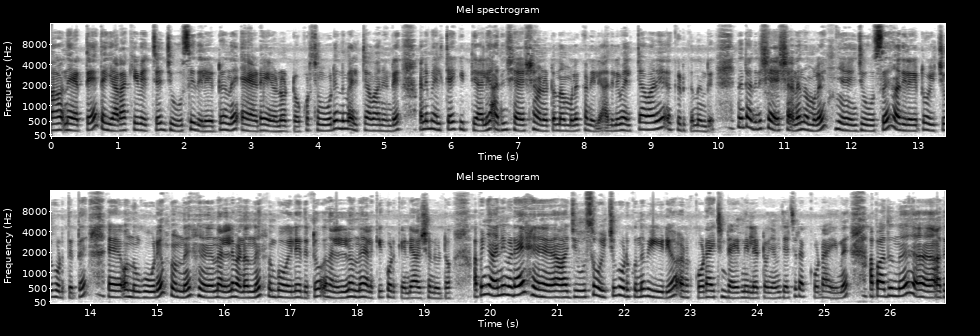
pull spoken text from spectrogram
ആ നേരത്തെ തയ്യാറാക്കി വെച്ച ജ്യൂസ് ഇതിലേക്ക് ഒന്ന് ആഡ് ചെയ്യണം കേട്ടോ കുറച്ചും കൂടി ഒന്ന് മെൽറ്റ് ആവാനുണ്ട്. അങ്ങനെ മെൽറ്റായി കിട്ടിയാൽ അതിന് ശേഷമാണ് കേട്ടോ നമ്മൾ കണ്ടില്ലേ? അതിൽ മെൽറ്റ് ആവാൻ ഒക്കെ എടുക്കുന്നുണ്ട് എന്നിട്ട് അതിന് ശേഷമാണ് നമ്മൾ ജ്യൂസ് അതിലേക്ക് ഒഴിച്ച് കൊടുത്തിട്ട് ഒന്നും കൂടി ഒന്ന് ഏഹ് നല്ലവണ്ണം ഒന്ന് ബോയിൽ ചെയ്തിട്ട് നല്ല ഒന്ന് ഇളക്കി കൊടുക്കേണ്ട ആവശ്യമുണ്ട് കേട്ടോ. അപ്പം ഞാനിവിടെ ജ്യൂസ് ഒഴിച്ചു കൊടുക്കുന്ന വീഡിയോ റെക്കോർഡായിട്ടുണ്ടായിരുന്നില്ല കേട്ടോ. ഞാൻ വിചാരിച്ച് റെക്കോർഡായിരുന്നു അപ്പോൾ അതൊന്ന് അത്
